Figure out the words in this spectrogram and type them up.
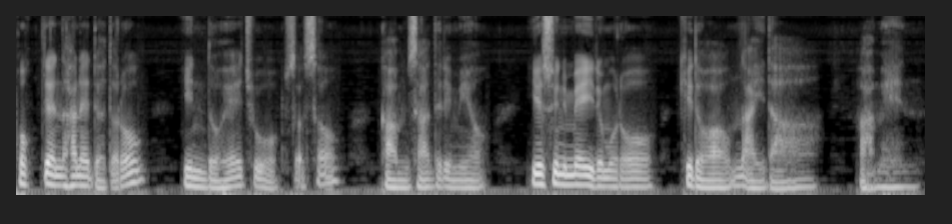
복된 한 해 되도록 인도해 주옵소서 감사드리며 예수님의 이름으로 기도하옵나이다. 아멘.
